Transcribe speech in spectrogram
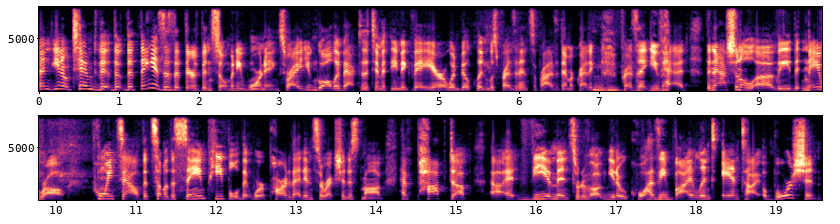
And you know, Tim, the, the, the, thing is, is that there's been so many warnings, right? You can go all the way back to the Timothy McVeigh era when Bill Clinton was president, surprise, a Democratic mm-hmm. president. You've had the national, uh, the, the NARAL points out that some of the same people that were part of that insurrectionist mob have popped up uh, at vehement, sort of, uh, you know, quasi-violent anti-abortion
